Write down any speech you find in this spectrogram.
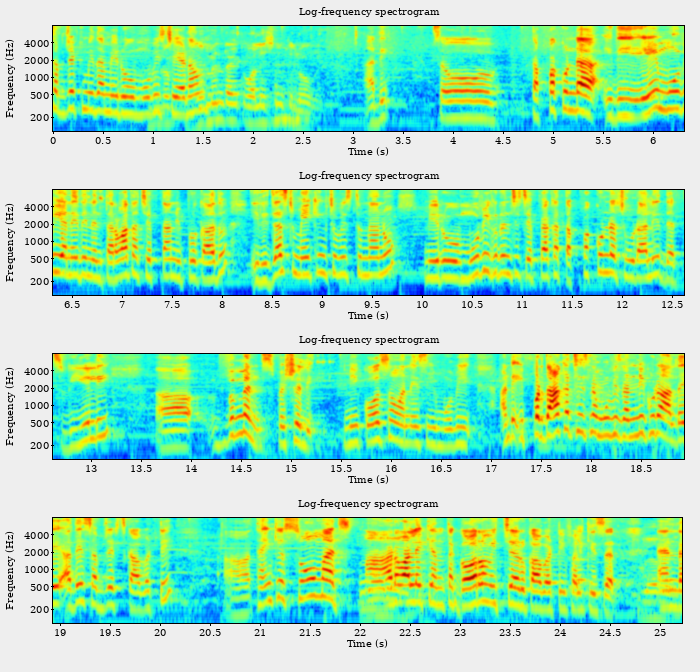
సబ్జెక్ట్ మీద మీరు మూవీస్ చేయడం రైట్ వాల్యూషన్కి లోగు అది. సో తప్పకుండా ఇది ఏ మూవీ అనేది నేను తర్వాత చెప్తాను ఇప్పుడు కాదు. ఇది జస్ట్ మేకింగ్ చూపిస్తున్నాను. మీరు మూవీ గురించి చెప్పాక తప్పకుండా చూడాలి. దట్స్ రియలీ విమెన్ స్పెషలీ మీకోసం అనేసి ఈ మూవీ అంటే ఇప్పటిదాకా చేసిన మూవీస్ అన్నీ కూడా అదే అదే సబ్జెక్ట్స్ కాబట్టి థ్యాంక్ యూ సో మచ్ మా ఆడవాళ్ళకి ఎంత గౌరవం ఇచ్చారు కాబట్టి Phalki sir. And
